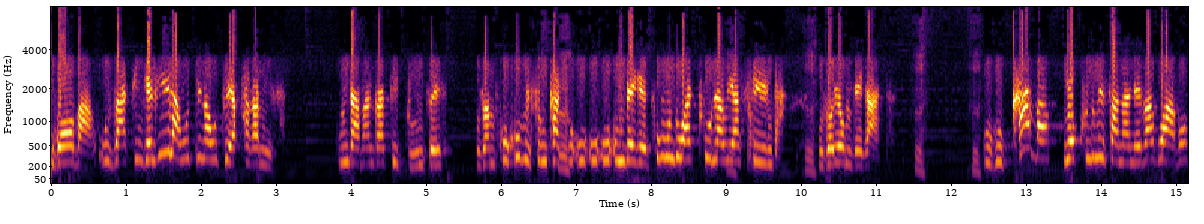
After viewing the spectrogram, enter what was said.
Ngoba uzathi ngelila ukuthi na uthi uyaphakamisa umuntu abantu athi idunse uzamhurhubisa umthathu u- u- u- umbekephi umuntu wathula uyasinda uzoyombekaphi ukukhamba uyokhulumisana nebakwabo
